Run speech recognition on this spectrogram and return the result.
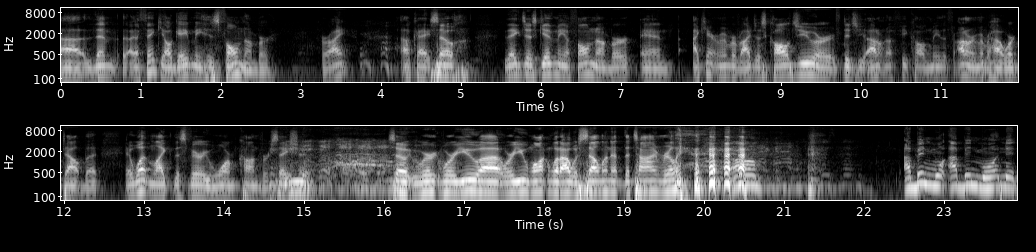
uh, them. I think y'all gave me his phone number, right? Okay, so they just give me a phone number, and I can't remember if I just called you or if did you. I don't know if he called me. The, I don't remember how it worked out, but it wasn't like this very warm conversation. so were were you uh, were you wanting what I was selling at the time, really? um, I've been wa- I've been wanting it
